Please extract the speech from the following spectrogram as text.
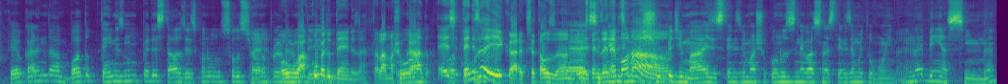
porque o cara ainda bota o tênis num pedestal, às vezes quando soluciona é, o problema. Ou a culpa dele, é do né? tênis, né? Tá lá machucado. Ou, é esse tênis aí, cara, que você tá usando. É, esse tênis aí não é bom, machuca não. demais, esse tênis me machucou nos negócios, esse tênis é muito ruim. É. Não é bem assim, né?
